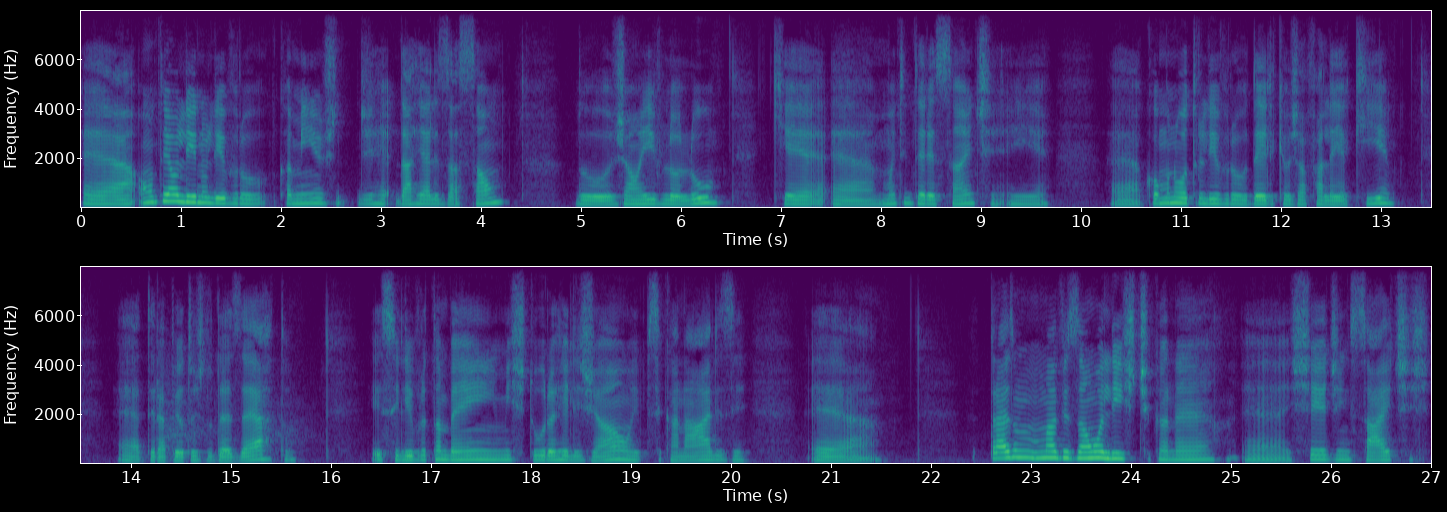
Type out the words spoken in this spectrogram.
É, ontem eu li no livro Caminhos de, da Realização, do Jean-Yves Lelou, que é, é muito interessante e é, como no outro livro dele que eu já falei aqui, é, Terapeutas do Deserto, esse livro também mistura religião e psicanálise, é, traz uma visão holística, né, é, cheia de insights.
